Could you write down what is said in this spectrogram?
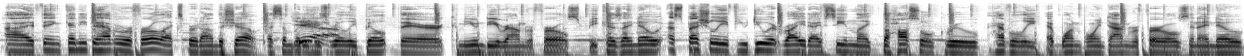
But I think I need to have a referral expert on the show as somebody who's really built their community around referrals because I know, especially if you do it right, I've seen like the hustle grew heavily at one point on referrals, and I know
